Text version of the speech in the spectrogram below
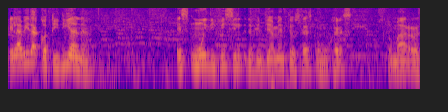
en la vida cotidiana es muy difícil definitivamente ustedes como mujeres tomar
